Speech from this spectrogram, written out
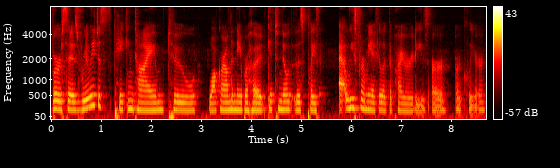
versus really just taking time to walk around the neighborhood, get to know this place at least for me, I feel like the priorities are are clear,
